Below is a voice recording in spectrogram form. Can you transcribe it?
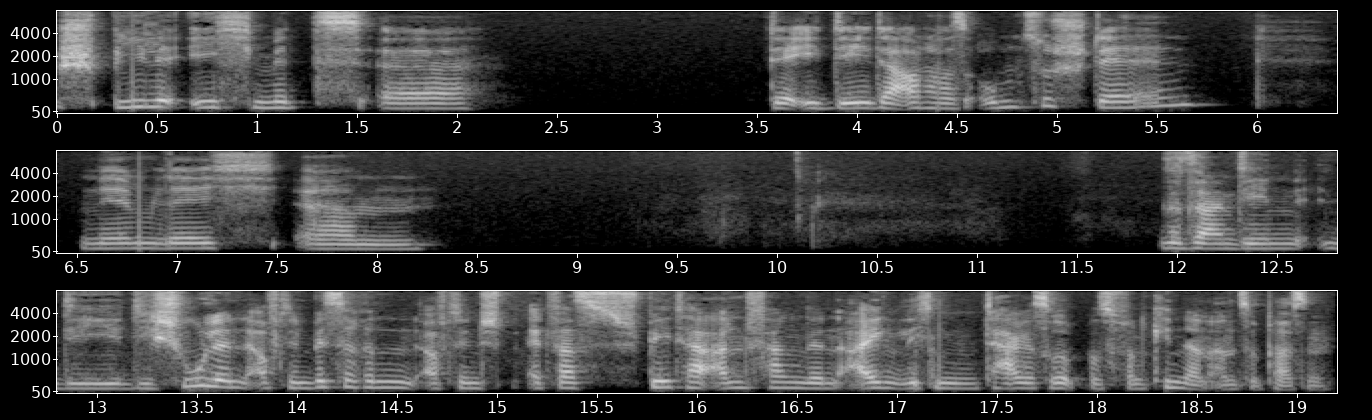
spiele ich mit äh, der Idee, da auch noch was umzustellen, nämlich ähm, sozusagen den, die, die Schulen auf den besseren, auf den etwas später anfangenden eigentlichen Tagesrhythmus von Kindern anzupassen.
